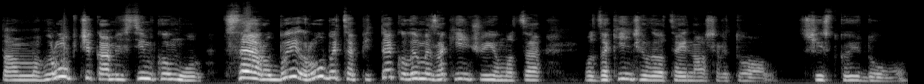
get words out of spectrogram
там, горобчикам і всім кому. Все роби, робиться під те, коли ми закінчуємо це, от закінчили оцей наш ритуал з чисткою дому.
